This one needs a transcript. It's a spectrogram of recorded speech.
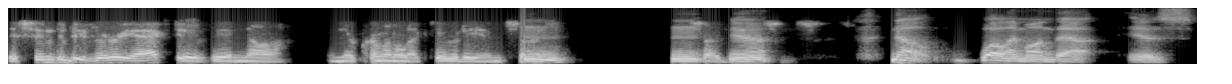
they seem to be very active in uh, in their criminal activity inside Mm. Mm, inside yeah. prisons. Now, while I'm on that, is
